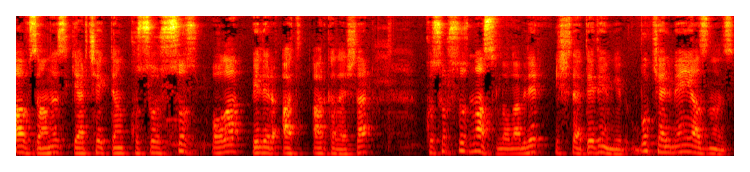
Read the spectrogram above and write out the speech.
hafızanız gerçekten kusursuz olabilir arkadaşlar. Kusursuz nasıl olabilir? İşte dediğim gibi bu kelimeyi yazdınız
